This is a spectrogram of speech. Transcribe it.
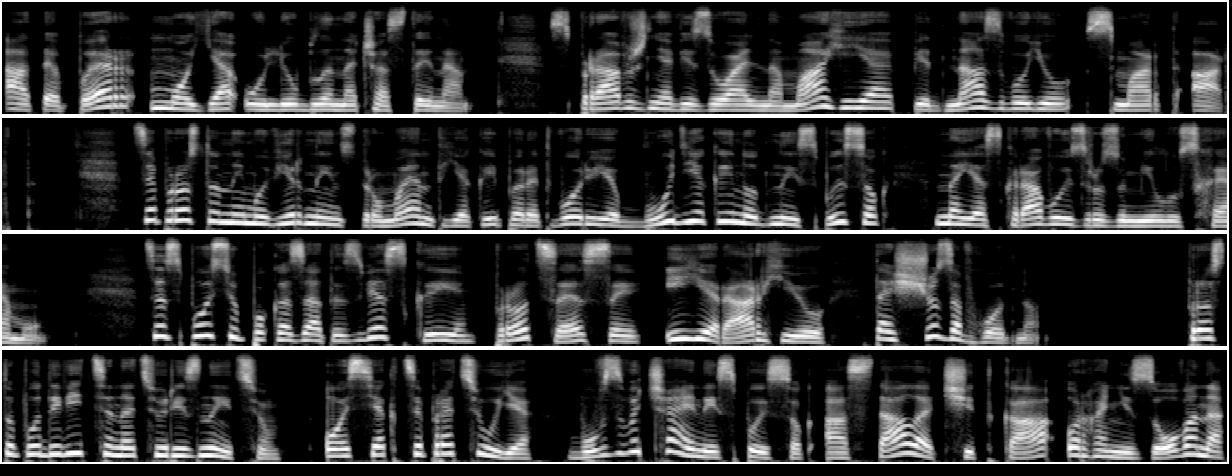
А тепер моя улюблена частина – справжня візуальна магія під назвою Smart Art. Це просто неймовірний інструмент, який перетворює будь-який нудний список на яскраву і зрозумілу схему. Це спосіб показати зв'язки, процеси, ієрархію та що завгодно. Просто подивіться на цю різницю. Ось як це працює. Був звичайний список, а стала чітка, організована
